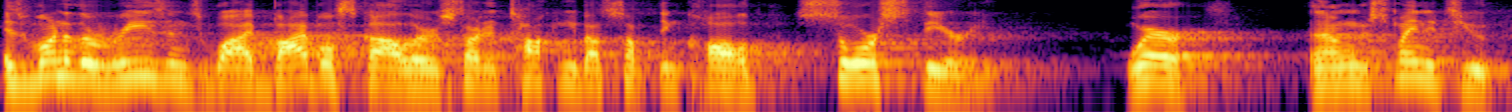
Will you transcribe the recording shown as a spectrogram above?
is one of the reasons why Bible scholars started talking about something called source theory, where, and I'm going to explain it to you.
